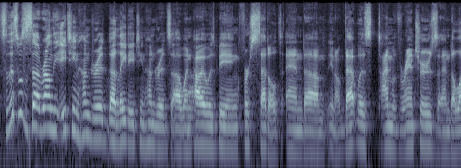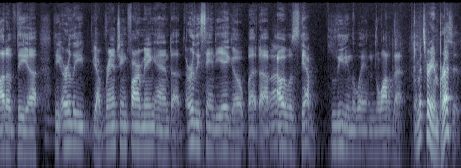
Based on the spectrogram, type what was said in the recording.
So this was uh, around the 1800, uh, late 1800s, uh, when Poway was being first settled, and um, you know that was time of ranchers and a lot of the uh, the early yeah, ranching, farming, and uh, early San Diego. But uh, Poway was yeah leading the way in a lot of that. I mean, it's very impressive.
